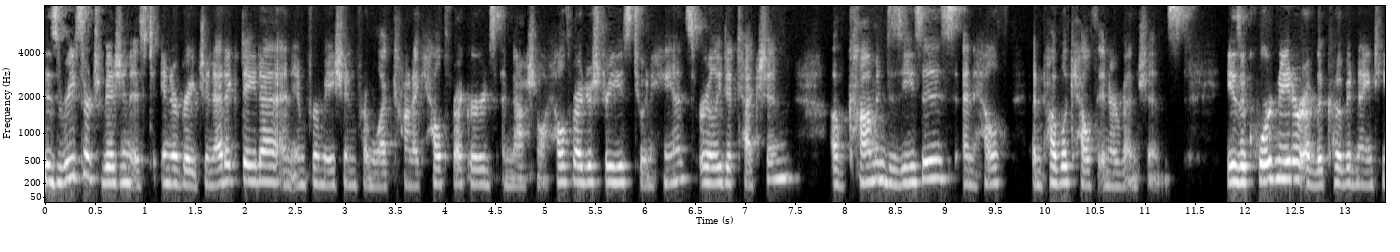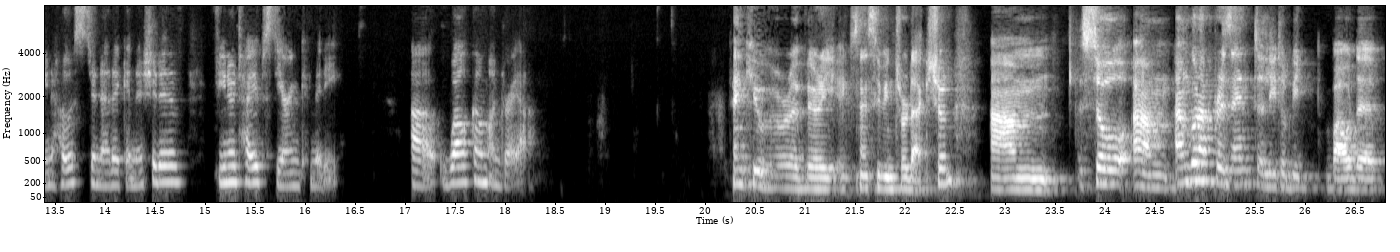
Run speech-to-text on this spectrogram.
His research vision is to integrate genetic data and information from electronic health records and national health registries to enhance early detection of common diseases and health and public health interventions. He is a coordinator of the COVID-19 Host Genetic Initiative Phenotype Steering Committee. Uh, welcome, Andrea. Thank you for a very extensive introduction. Um, so um, I'm going to present a little bit about the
